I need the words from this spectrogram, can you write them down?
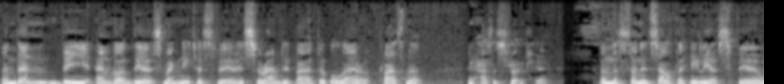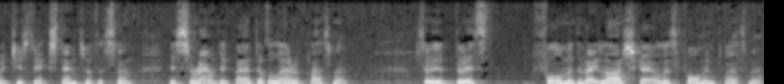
And then the envelope, the Earth's magnetosphere, is surrounded by a double layer of plasma. It has a structure and the sun itself, the heliosphere, which is the extent of the sun, is surrounded by a double layer of plasma. So there is form at the very large scale, there's form in plasma.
